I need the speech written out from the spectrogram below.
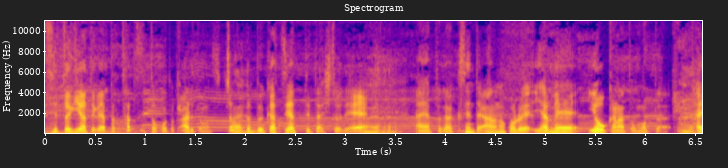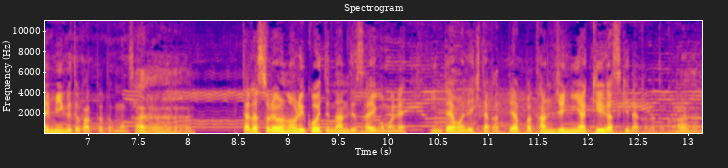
瀬戸際とかやっぱ立つとことかあると思うんですちょっと部活やってた人で、はいはい。あやっぱ学生の時あの頃やめようかなと思ったはい。タイミングとかあったと思うんですけど、はいはいはいはいただそれを乗り越えてなんで最後まで引退までできたかってやっぱ単純に野球が好きだからとか、はいはい。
